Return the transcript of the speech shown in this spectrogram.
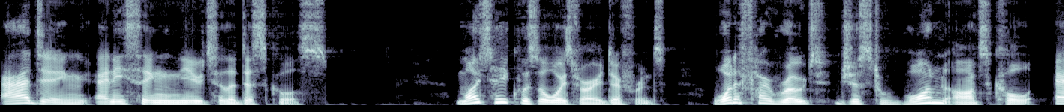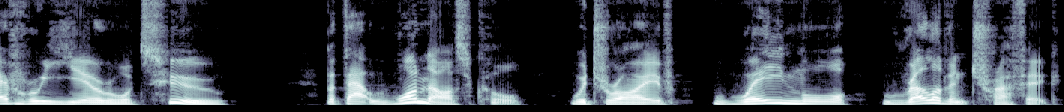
adding anything new to the discourse. My take was always very different. What if I wrote just one article every year or two, but that one article would drive way more relevant traffic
